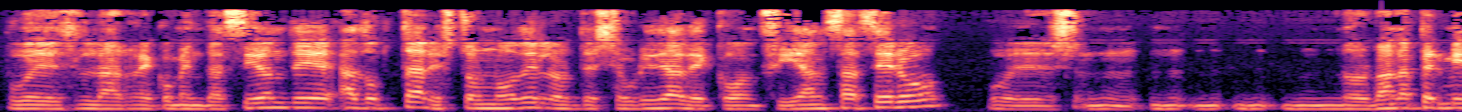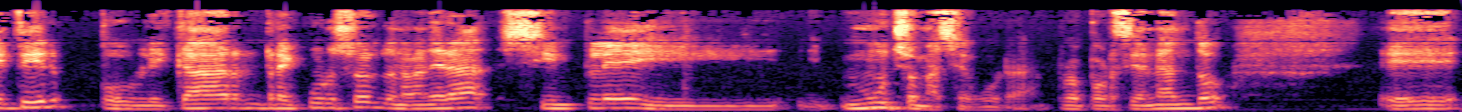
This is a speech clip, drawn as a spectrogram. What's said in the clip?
pues la recomendación de adoptar estos modelos de seguridad de confianza cero, pues nos van a permitir publicar recursos de una manera simple y mucho más segura, proporcionando eh,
